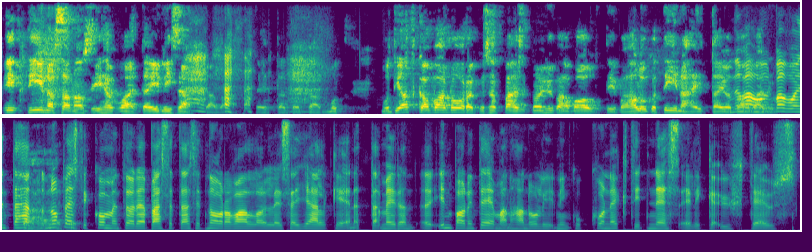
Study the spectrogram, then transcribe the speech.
Ti- Tiina sanoi siihen vaan, että ei lisättävää. Että, tota, Mutta mut jatka vaan Noora, kun sä pääsit noin hyvään vauhtiin, vai haluatko Tiina heittää No jotain mä, voin, mä voin tähän, tähän nopeasti kommentoida ja päästetään sitten Noora Valloille sen jälkeen, että meidän äh, Inboundin teemanhan oli niin kuin connectedness, eli yhteys,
